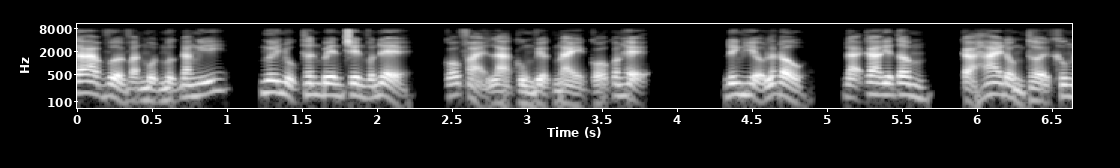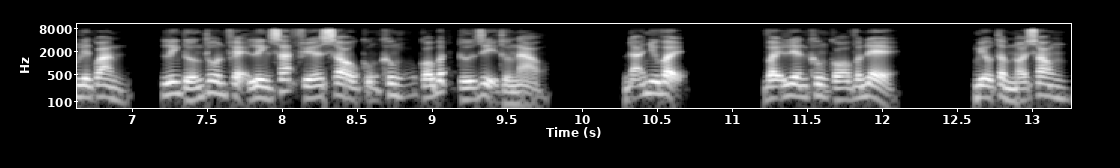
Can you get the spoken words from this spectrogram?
Ta vừa vặn một mực đang nghĩ, ngươi nhục thân bên trên vấn đề, có phải là cùng việc này có quan hệ? Đinh hiệu lắc đầu, đại ca yên tâm, cả hai đồng thời không liên quan, linh tướng thôn vệ linh sát phía sau cũng không có bất cứ gì thường nào. Đã như vậy vậy liên không có vấn đề. Miêu tầm nói xong,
